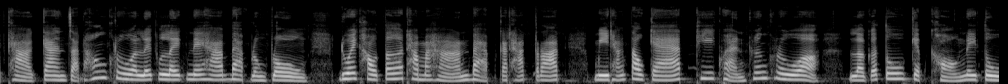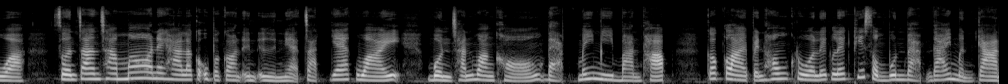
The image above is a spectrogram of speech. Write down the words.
7 ค่ะ การจัดห้องครัวเล็กๆนะคะแบบโปร่งๆด้วยเคาน์เตอร์ทำอาหารแบบกระทัดรัด มีทั้งเตาแก๊สที่แขวนเครื่องครัว แล้วก็ตู้เก็บของในตัว ส่วนจานชามหม้อนะคะ แล้วก็อุปกรณ์อื่นๆเนี่ยจัดแยกไว้บนชั้นวางของแบบไม่มีบานพับ ก็กลายเป็นห้องครัวเล็กๆ ที่สมบูรณ์แบบได้เหมือนกัน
